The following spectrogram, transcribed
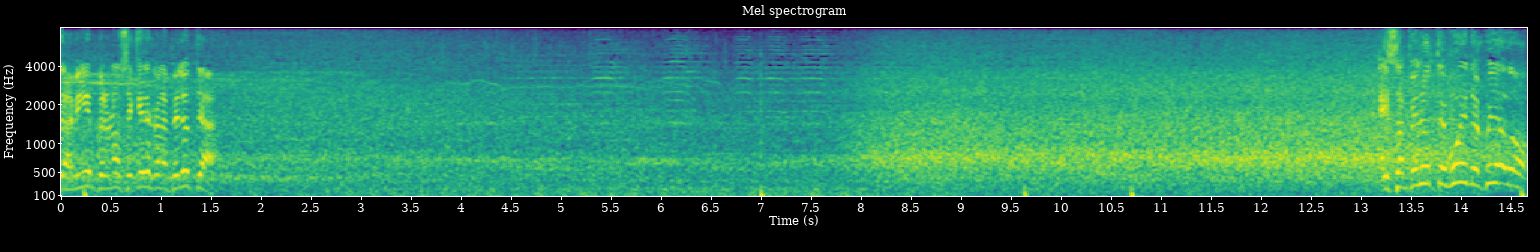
Entra bien, pero no se queda con la pelota. Esa pelota es buena, cuidado.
